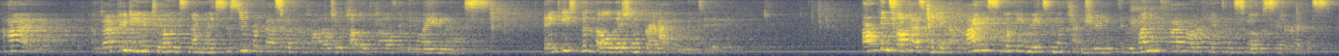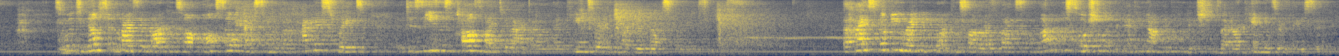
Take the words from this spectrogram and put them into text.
Hi, I'm Dr. Dina Jones, and I'm an assistant professor at the College of Public Health at UAMS. Thank you to the coalition for having me today. Arkansas has one of the highest smoking rates in the country, and one in five Arkansans smoke cigarettes. So it's no surprise that Arkansas also has some of the highest rates of diseases caused by tobacco, like cancer and cardiovascular disease. The high smoking rate in Arkansas reflects a lot of the social and economic conditions that our Arkansans are facing.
